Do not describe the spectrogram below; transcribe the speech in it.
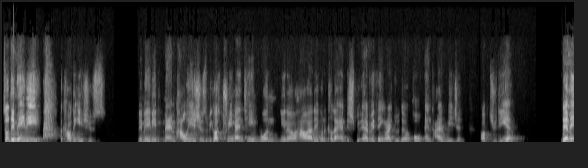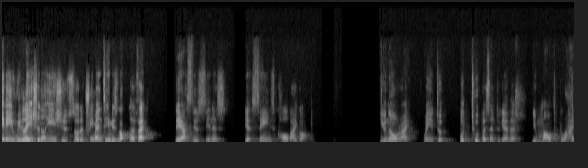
So there may be accounting issues. There may be manpower issues because three-man team won't, you know, how are they going to collect and distribute everything, right, to the whole entire region of Judea? There may be relational issues. So the three-man team is not perfect. They are still sinners, yet saints called by God. You know, right? When you took, put two person together, you multiply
